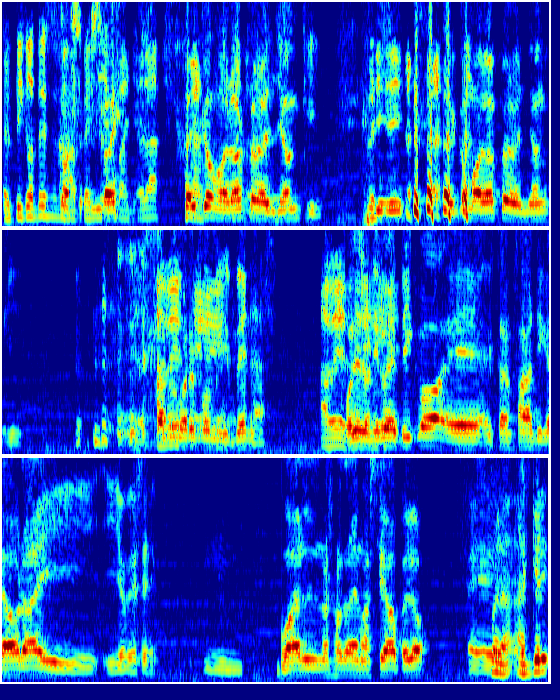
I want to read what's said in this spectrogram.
el Pico 3 es una peli soy- española. soy como Lord pero en yonki. Sí, sí, soy como Lord pero en yonki. Es A algo ver, corre por eh, mis venas. A ver, Pues eso, eh, Nico de Pico eh, está en fanática ahora y, y yo qué sé. Mm, igual no se nota demasiado, pero. Eh, Bueno, han, este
